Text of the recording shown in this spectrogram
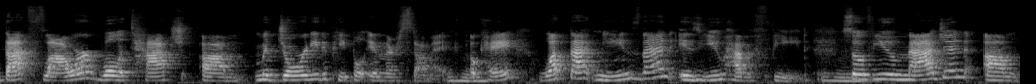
that flower will attach um, majority to people in their stomach okay? What that means then is you have a feed. So if you imagine um,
